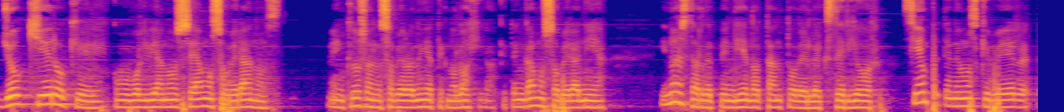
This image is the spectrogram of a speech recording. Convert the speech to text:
yo quiero que como bolivianos seamos soberanos, incluso en la soberanía tecnológica, que tengamos soberanía y no estar dependiendo tanto del exterior. Siempre tenemos que ver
